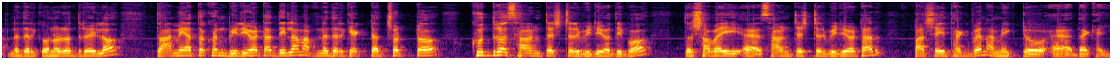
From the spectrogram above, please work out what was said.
আপনাদেরকে অনুরোধ রইল। তো আমি এতক্ষণ ভিডিওটা দিলাম, আপনাদেরকে একটা ছোট্ট ক্ষুদ্র সাউন্ড টেস্টের ভিডিও দিব। তো সবাই সাউন্ড টেস্টের ভিডিওটার পাশেই থাকবেন, আমি একটু দেখাই।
